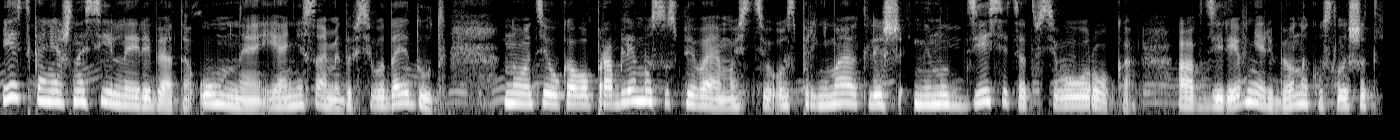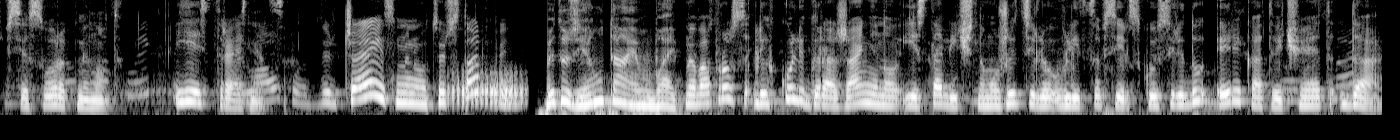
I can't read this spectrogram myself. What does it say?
есть, конечно, сильные ребята, умные, и они сами до всего дойдут. Но те, у кого проблемы с успеваемостью, воспринимают лишь минут 10 от всего урока, а в деревне ребенок услышит все 40 минут. Есть разница. Laukos ir 40 minūtes, ir starpība. Bet uz jautājumu, vai На вопрос, легко ли горожанину и столичному жителю влиться в сельскую среду, Эрика отвечает «да».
